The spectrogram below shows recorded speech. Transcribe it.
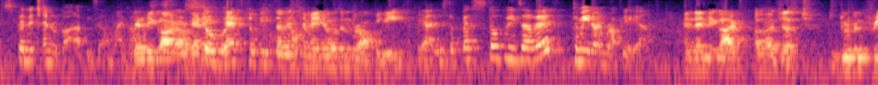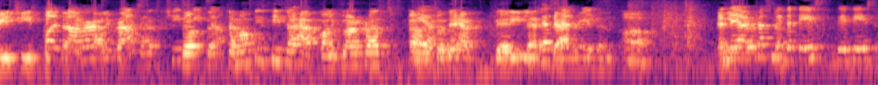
Spinach and ricotta pizza. Oh my god. Then we got organic So pesto pizza with tomatoes and broccoli. Yeah, this is the pesto pizza with tomato and broccoli. Yeah. And then we got uh, just gluten-free cheese pizza Cauliflower with cauliflower crust, cheese so, pizza. so some of these pizza have cauliflower crust, uh, Yeah. so they have very less, Less calories, calories. than uh, And they are, trust me, the taste, they taste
